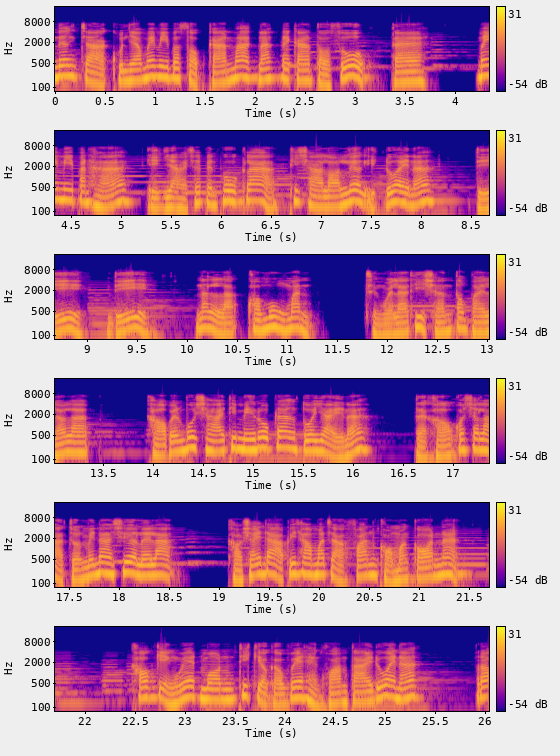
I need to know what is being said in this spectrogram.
เนื่องจากคุณยังไม่มีประสบการณ์มากนักในการต่อสู้ แต่ไม่มีปัญหาอีกอย่างฉันเป็นผู้กล้าที่ชาลอนเลือกอีกด้วยนะ ดี ดี นั่นละความมุ่งมั่น ถึงเวลาที่ฉันต้องไปแล้วละเขาเป็นผู้ชายที่มีรูปร่างตัวใหญ่นะ แต่เขาก็ฉลาดจนไม่น่าเชื่อเลยล่ะ เขาใช้ดาบที่ทำมาจากฟันของมังกรน่ะ เขาเก่งเวทมนต์ที่เกี่ยวกับเวทแห่งความตายด้วยนะ เรา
